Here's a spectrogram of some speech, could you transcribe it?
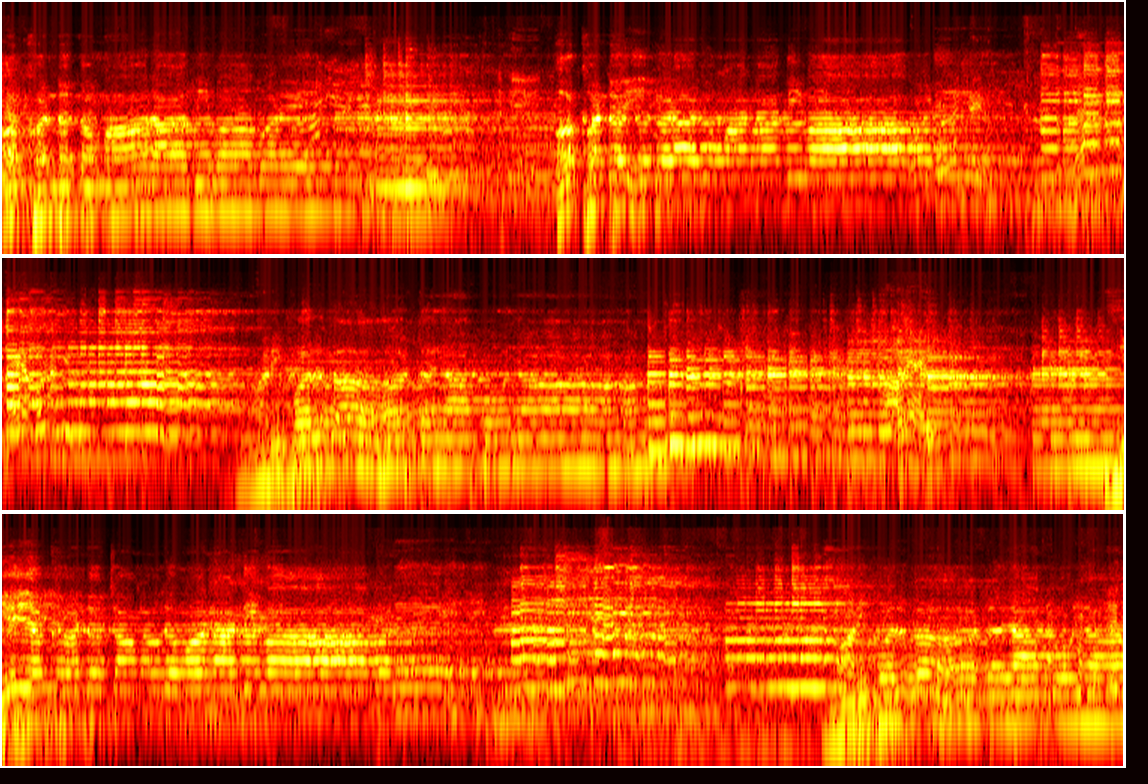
અખંડ તમારા દીવા બળે અખંડ હિંગળા જમાના દીવા બળે મારી પર હટયા પોયા હે અખંડ ચામુંડમાના દીવા. મારી પર દહટયા પોયા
